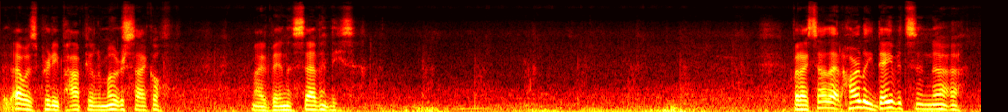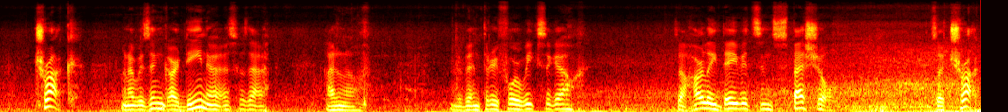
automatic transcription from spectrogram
But that was a pretty popular motorcycle. Might have been the 70s. But I saw that Harley Davidson uh, truck when I was in Gardena. This was I don't know, it have been three, four weeks ago. It's a Harley Davidson special. It's a truck.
